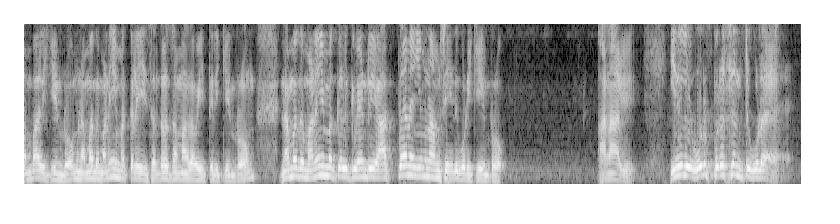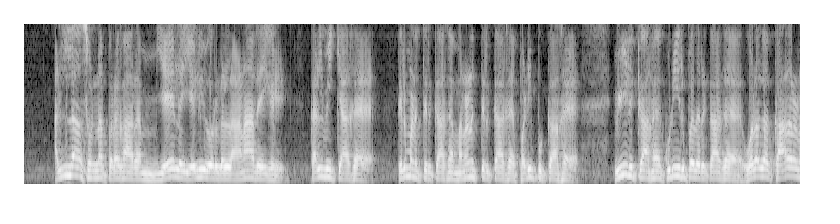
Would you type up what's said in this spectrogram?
சம்பாதிக்கின்றோம். நமது மனைவி மக்களை சந்தோஷமாக வைத்திருக்கின்றோம். நமது மனைவி மக்களுக்கு வேண்டிய அத்தனையும் நாம் செய்து கொடுக்கின்றோம். ஆனால் இதில் ஒரு பிரசன்ட்டு கூட அல்லாஹ் சொன்ன பிரகாரம் ஏழை எளியோர்கள் அனாதைகள் கல்விக்காக திருமணத்திற்காக மரணத்திற்காக படிப்புக்காக வீடுக்காக குடியிருப்பதற்காக உலக காரண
